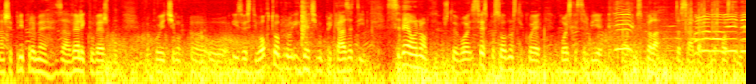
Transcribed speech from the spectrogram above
naše pripreme za veliku vežbu koju ćemo uh, izvesti u oktobru i gde ćemo prikazati sve ono što je sve sposobnosti koje Vojska Srbije uh, uspela do sada da postigne.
